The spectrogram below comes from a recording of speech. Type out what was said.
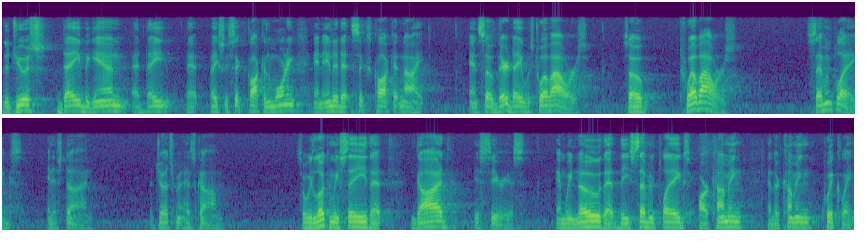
The Jewish day began at day at basically 6 o'clock in the morning and ended at 6 o'clock at night. And so their day was 12 hours. So 12 hours, seven plagues, and it's done. The judgment has come. So we look and we see that God is serious. And we know that these seven plagues are coming, and they're coming quickly.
